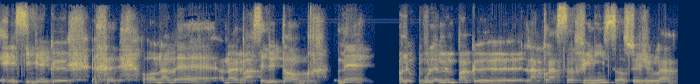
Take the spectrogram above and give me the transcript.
Et si bien que on avait, on n'avait pas assez de temps, mais on ne voulait même pas que la classe finisse ce jour-là.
